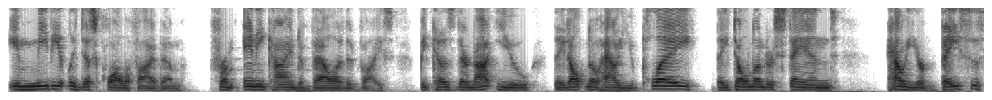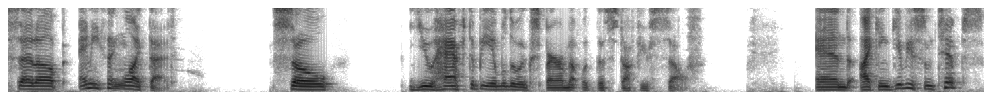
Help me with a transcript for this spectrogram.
immediately disqualify them from any kind of valid advice because they're not you. They don't know how you play. They don't understand how your bass is set up, anything like that. So you have to be able to experiment with this stuff yourself. And I can give you some tips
